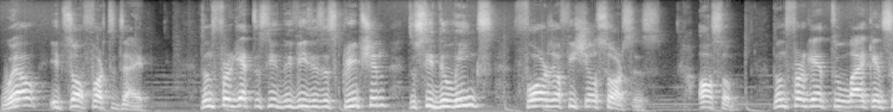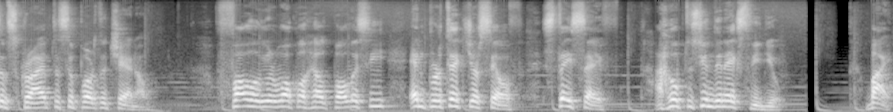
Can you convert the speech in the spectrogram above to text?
Well, it's all for today. Don't forget to see the video description to see the links for the official sources. Also, don't forget to like and subscribe to support the channel. Follow your local health policy and protect yourself. Stay safe. I hope to see you in the next video. Bye.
